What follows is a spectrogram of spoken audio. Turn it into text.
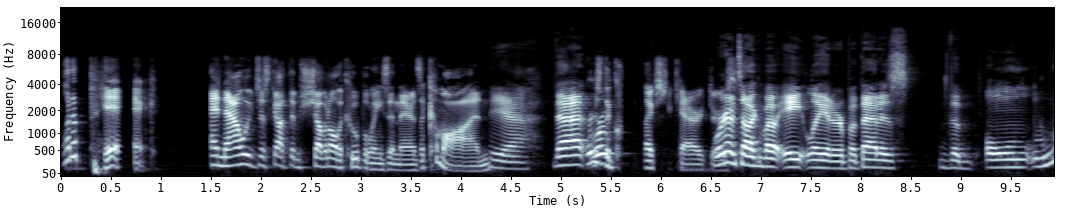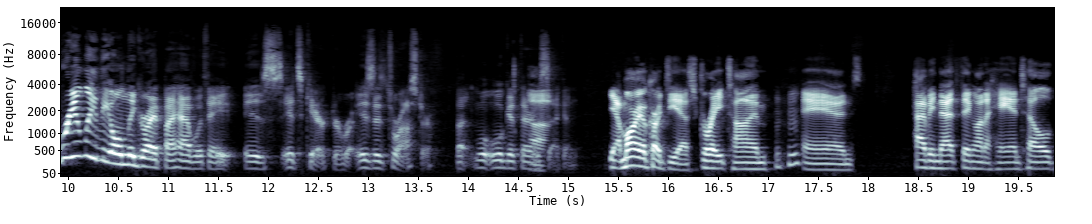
what a pick. And now we've just got them shoving all the Koopalings in there. It's like, come on. Yeah, that. Where's the cool extra characters? We're gonna talk about eight later, but that is the only, really the only gripe I have with eight is its character, is its roster. But we'll, we'll get there in uh, a second. Yeah, Mario Kart DS, great time, mm-hmm. and having that thing on a handheld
